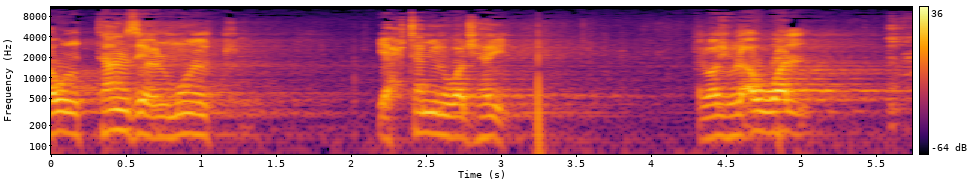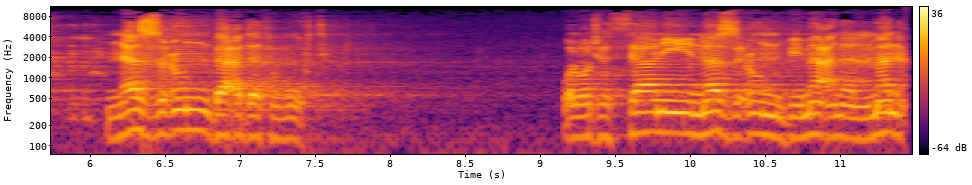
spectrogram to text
قول تنزع الملك يحتمل وجهين. الوجه الأول نزع بعد ثبوت. والوجه الثاني نزع بمعنى المنع.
